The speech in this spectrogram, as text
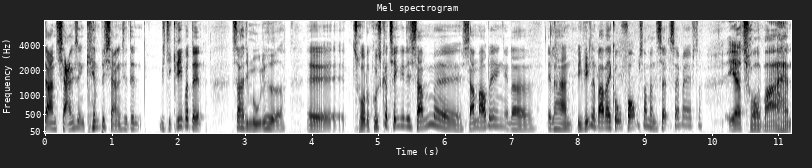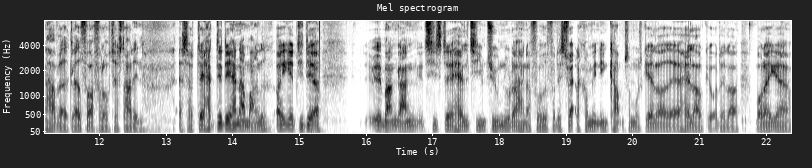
der er en chance, en kæmpe chance. Den, hvis de griber den, så har de muligheder. Øh, tror du, Kusk har tænkt i det samme, øh, samme afdeling, eller, eller har han i virkeligheden bare været i god form, som han selv sagde bagefter? Jeg tror bare, at han har været glad for at få lov til at starte ind. Altså, det, er- det er det, han har manglet. Og ikke de der øh, mange gange de sidste halve time, 20 minutter, han har fået. For det er svært at komme ind i en kamp, som måske allerede er halvafgjort, eller hvor der ikke er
